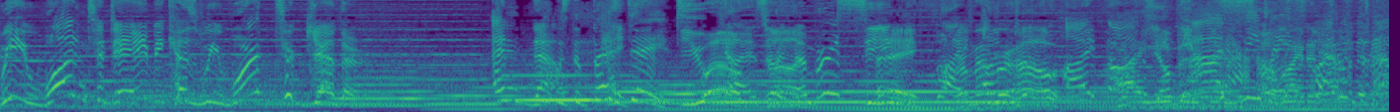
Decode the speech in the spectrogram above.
We won today because we worked together. And now, It was the best hey, day. Do you Well guys done. remember seeing Hey, me fly remember how the python? I jumped in Ah.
